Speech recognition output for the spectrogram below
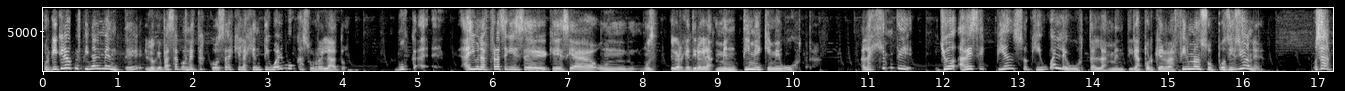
Porque creo que finalmente lo que pasa con estas cosas es que la gente igual busca su relato. Busca. Hay una frase que dice que decía un músico argentino que era mentime que me gusta. A la gente, yo a veces pienso que igual le gustan las mentiras porque reafirman sus posiciones. O sea,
